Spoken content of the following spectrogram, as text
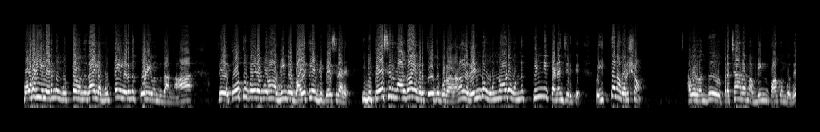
கோழியில இருந்து முட்டை வந்ததா இல்ல முட்டையில இருந்து கோழி வந்ததான்னா தே- தோத்து போயிட போறோம் அப்படின்ற பயத்துல இப்படி பேசுறாரு. இப்படி பேசுறதுனால தான் இவர் தோத்து போறாரு. அதனால ரெண்டும் உன்னோட ஒண்ணு பின்னி பிணைஞ்சிருக்கு. இப்ப இத்தனை வருஷம் அவர் வந்து பிரச்சாரம் அப்படின்னு பார்க்கும்போது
